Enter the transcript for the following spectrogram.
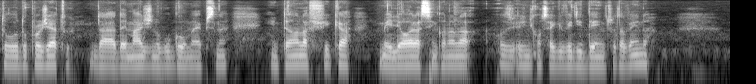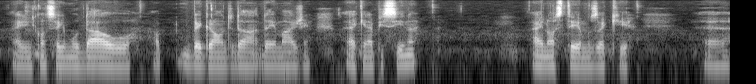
do, do projeto da, da imagem no Google Maps, né? Então ela fica melhor assim quando ela, a gente consegue ver de dentro, tá vendo? A gente consegue mudar o, a, o background da, da imagem aqui na piscina. Aí nós temos aqui é,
